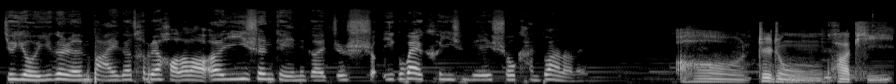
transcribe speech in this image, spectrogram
就有一个人把一个特别好的老呃医生给那个就是手一个外科医生给手砍断了那个。哦，这种话题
